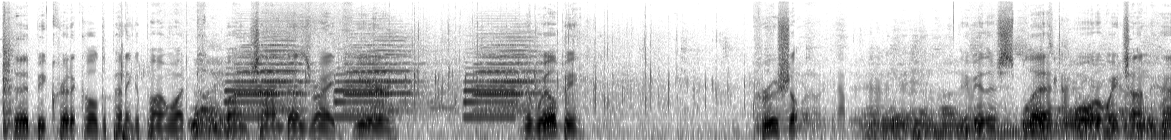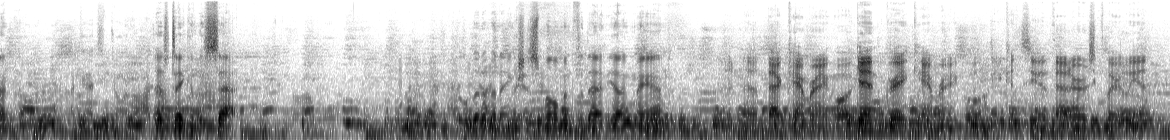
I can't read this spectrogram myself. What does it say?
could be critical depending upon what Kim Bon Chan does right here. It will be crucial. They've either split or Wei Chun Heng has taken the set. A little bit of an anxious moment for that young man. And, and that camera angle, again, great camera angle. You can see that that error is clearly in.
